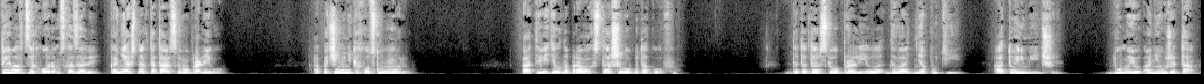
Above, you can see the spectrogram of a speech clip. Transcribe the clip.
Тымовцы хором сказали, конечно, к Татарскому проливу. А почему не к Охотскому морю? Ответил на правах старшего Бутаков. До Татарского пролива два дня пути, а то и меньше. Думаю, они уже там.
